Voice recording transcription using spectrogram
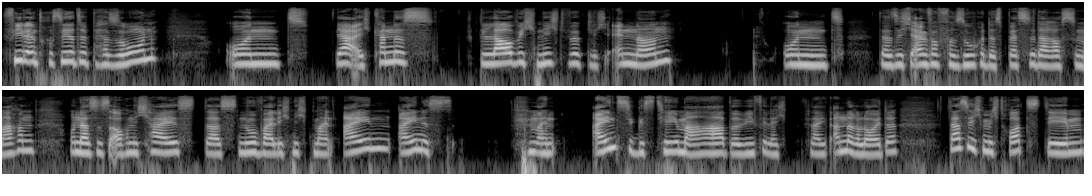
viel interessierte Person und ja, ich kann das, glaube ich, nicht wirklich ändern und dass ich einfach versuche, das Beste daraus zu machen und dass es auch nicht heißt, dass nur weil ich nicht mein ein, eines, mein einziges Thema habe, wie vielleicht, vielleicht andere Leute, dass ich mich trotzdem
